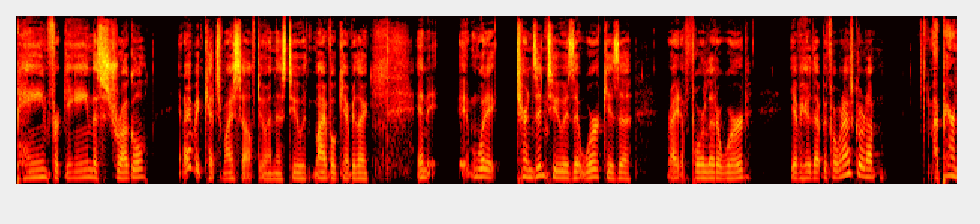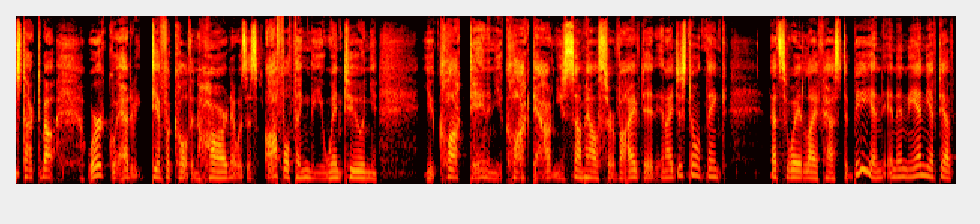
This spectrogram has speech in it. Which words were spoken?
pain for gain, the struggle. And I even catch myself doing this too with my vocabulary. And it, it, what it turns into is that work is a, right, a four letter word. You ever hear that before? When I was growing up, my parents talked about work had to be difficult and hard. And it was this awful thing that you went to and you, you clocked in and you clocked out and you somehow survived it. And I just don't think that's the way life has to be. And, and in the end, you have to have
